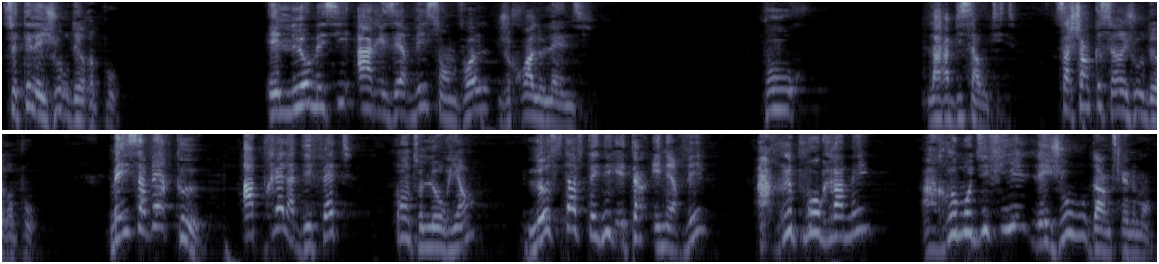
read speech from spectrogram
c'était les jours de repos. Et Léo Messi a réservé son vol, je crois le lundi, pour l'Arabie Saoudite sachant que c'est un jour de repos. Mais il s'avère que, après la défaite contre l'Orient, le staff technique étant énervé, a reprogrammé, a remodifié les jours d'entraînement.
